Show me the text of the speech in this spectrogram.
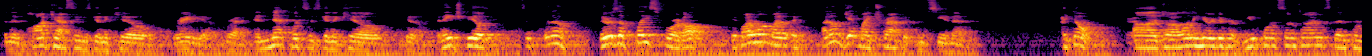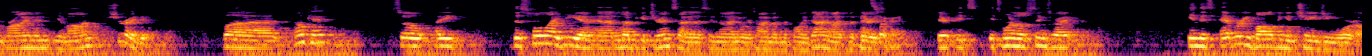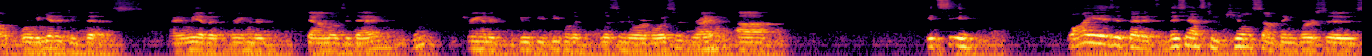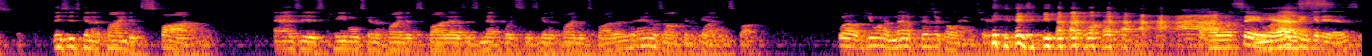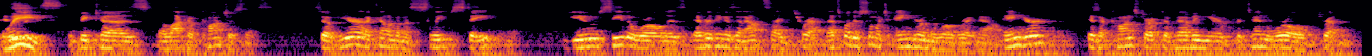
and then podcasting is going to kill radio, Right. And Netflix is going to kill, you know, and HBO. It's like, well, no, there's a place for it all. If I want my, I don't get my traffic from CNN. I don't. Uh, do I want to hear a different viewpoint sometimes than from Brian and Yvonne? Sure, I do. But okay. So I mean, this whole idea, and I'd love to get your insight on this, even though I know we're talking about Napoleon Dynamite, but there's right. there it's it's one of those things, right? In this ever evolving and changing world where we get to do this, right? We have a 300 downloads a day, Mhm. 300 goofy people that listen to our voices, right? Uh, it's it, why is it that it's this has to kill something versus this is going to find its spot, as is cable's going to find its spot, as is Netflix is going to find its spot, as Amazon's going to find its spot. Well, if you want a metaphysical answer, yeah. I will say what I think it is. is Please. because a lack of consciousness. So if you're in a kind of in a sleep state, you see the world as everything is an outside threat. That's why there's so much anger in the world right now. Anger is a construct of having your pretend world threatened.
